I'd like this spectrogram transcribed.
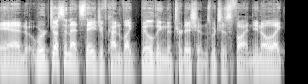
and we're just in that stage of kind of like building the traditions, which is fun, you know. Like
